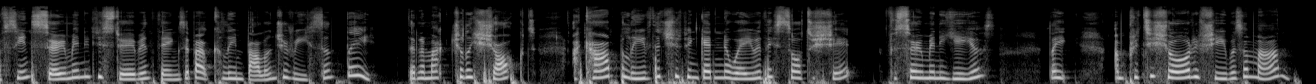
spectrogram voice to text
I've seen so many disturbing things about Colleen Ballinger recently that I'm actually shocked. I can't believe that she's been getting away with this sort of shit for so many years. Like, I'm pretty sure if she was a man,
